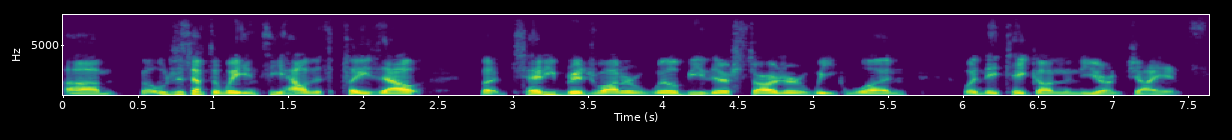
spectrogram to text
Um, but we'll just have to wait and see how this plays out. But Teddy Bridgewater will be their starter week one when they take on the New York Giants.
